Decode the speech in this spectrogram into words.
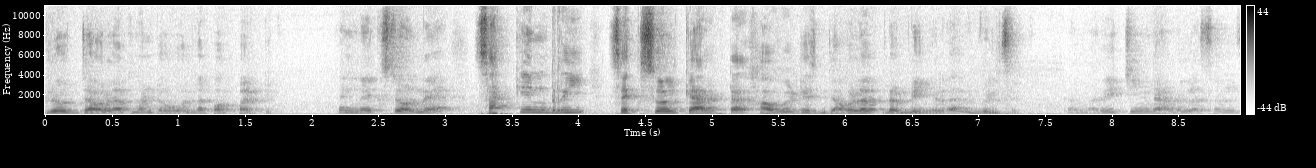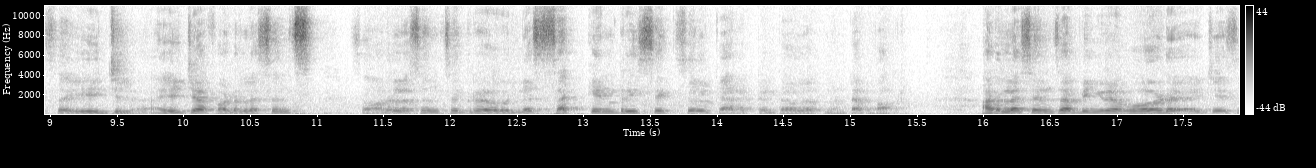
growth development over the puberty. And next one, secondary sexual character, how it is developed அப்படிங்கிறத வில் நம்ம ரீச்சிங் த அடலசன்ஸ் ஏஜில் ஏஜ் ஆஃப் அடலசன்ஸ் ஸோ அடலசன்ஸுங்கிற வேர்டில் செகண்டரி செக்ஸுவல் கேரக்டர் டெவலப்மெண்ட்டை பார்க்குறோம் அடலசன்ஸ் அப்படிங்கிற word it is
